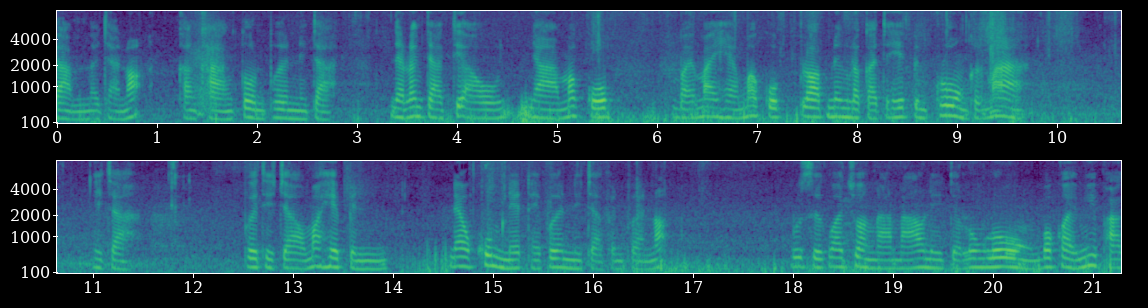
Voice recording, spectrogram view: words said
ดำนะจ๊ะเนาะข้างๆต้นเพิ่นนี่จ้ะเนี่ยหลังจากที่เอาหญ้ามากบ ใบไม้แห้งมากบรอบหนึงแล้วก็จะเฮ็ดเป็นโครงขึ้นมา นี่จ้ะเพื่อที่จะเอามาเฮ็ดเป็นแนวคุ้มเน็ตให้เพิ่อนนี่จ้ะเพื่อนๆเนาะรู้สึกว่าช่วงหน้าหนาวนี่จะโล่งๆบ่ค่อยมีผัก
